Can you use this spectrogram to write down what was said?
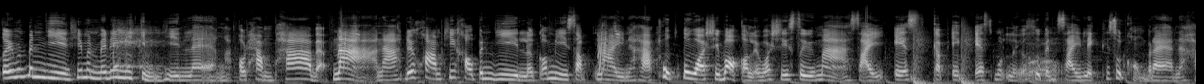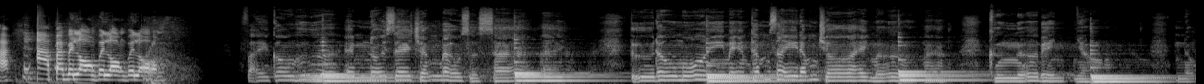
เอ้ยมันเป็นยีนที่มันไม่ได้มีกลิ่นยีนแรงอะเขาทำผ้าแบบหนานะ ด้วยความที่เขาเป็นยีนแล้วก็มีซับในนะคะ ทุกตัวชิบอกก่อนเลยว่าชิซื้อมาไซส์ S กับ XS หมดเลยก็คือเป็นไซส์เล็กที่สุดของแบรนด์นะคะ อะไปไปลองไปลองไปลอง Phải có hứa, em nói sẽ chẳng bao giờ xa ai Từ đầu môi mà em thắm say đắm cho ai mơ màng, Cứ ngỡ bên nhau. Nồng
